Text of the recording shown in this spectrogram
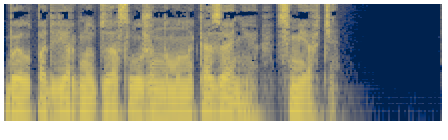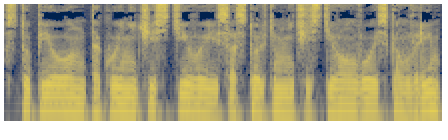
был подвергнут заслуженному наказанию, смерти. Вступил он такой нечестивый и со стольким нечестивым войском в Рим,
